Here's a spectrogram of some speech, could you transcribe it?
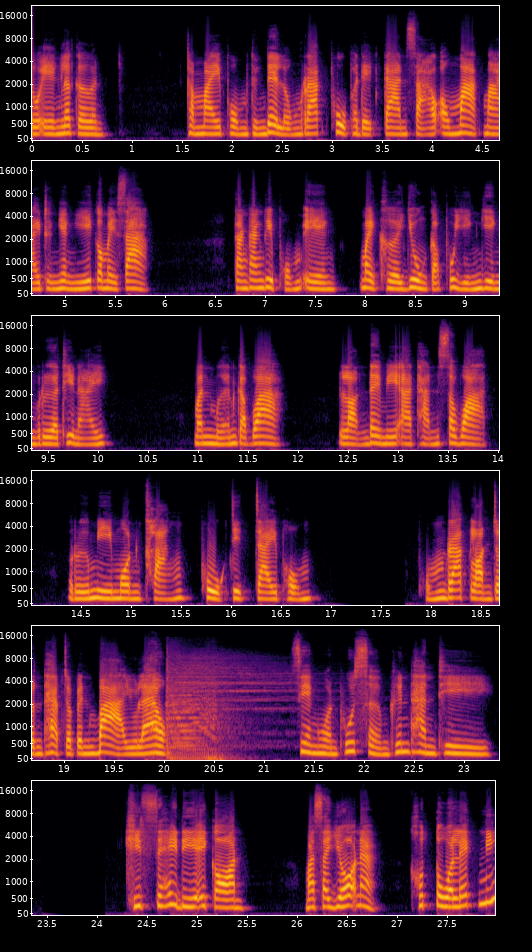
ตัวเองเหลือเกิน ทำไมผมถึงได้หลงรักผู้เผด็จการสาวเอามากมายถึงอย่างนี้ก็ไม่ทราบ ทั้งๆทที่ผมเองไม่เคยยุ่งกับผู้หญิงยิงเรือที่ไหน มันเหมือนกับว่า หล่อนได้มีอาถรรพ์สวาดหรือมีมนต์ขลังผูกจิตใจผม ผมรักหล่อนจนแทบจะเป็นบ้าอยู่แล้ว เสียงหวนพูดเสริมขึ้นทันที คิดเสียให้ดีไอ้กอนมาสโยะน่ะเขาตัวเล็กนิ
